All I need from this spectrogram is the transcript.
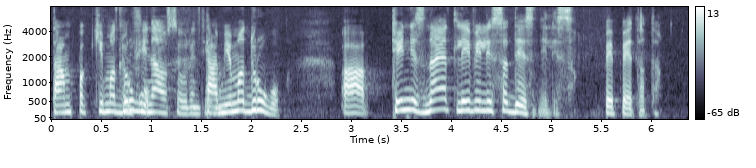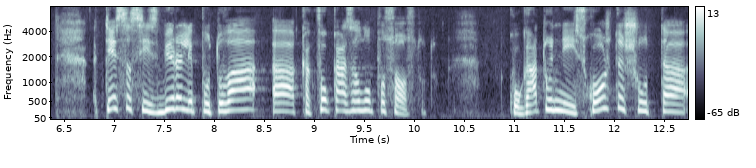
там пък има Към друго. финал се ориентира. Там има друго. А, те не знаят леви ли са, десни ли са, пепетата. Те са се избирали по това а, какво казало посолството. Когато не изхождаш от а,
